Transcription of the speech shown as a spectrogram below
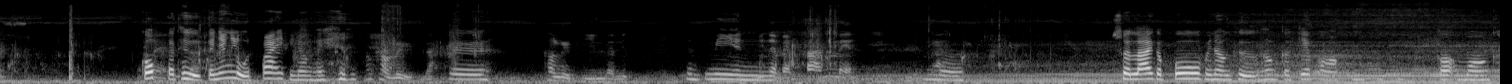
อกบกระถือก็ยังหลุดไปพี่น้องเลยต้องเข้าหลืบนะเออเข้าหลืบทีมแบบนี้ มันมีอันมีแต่แบบป้ามันแหลนเองเนอ ส่วนลายกับปูพี่น้องถือห้องก็เก็บออกเกาะมองข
